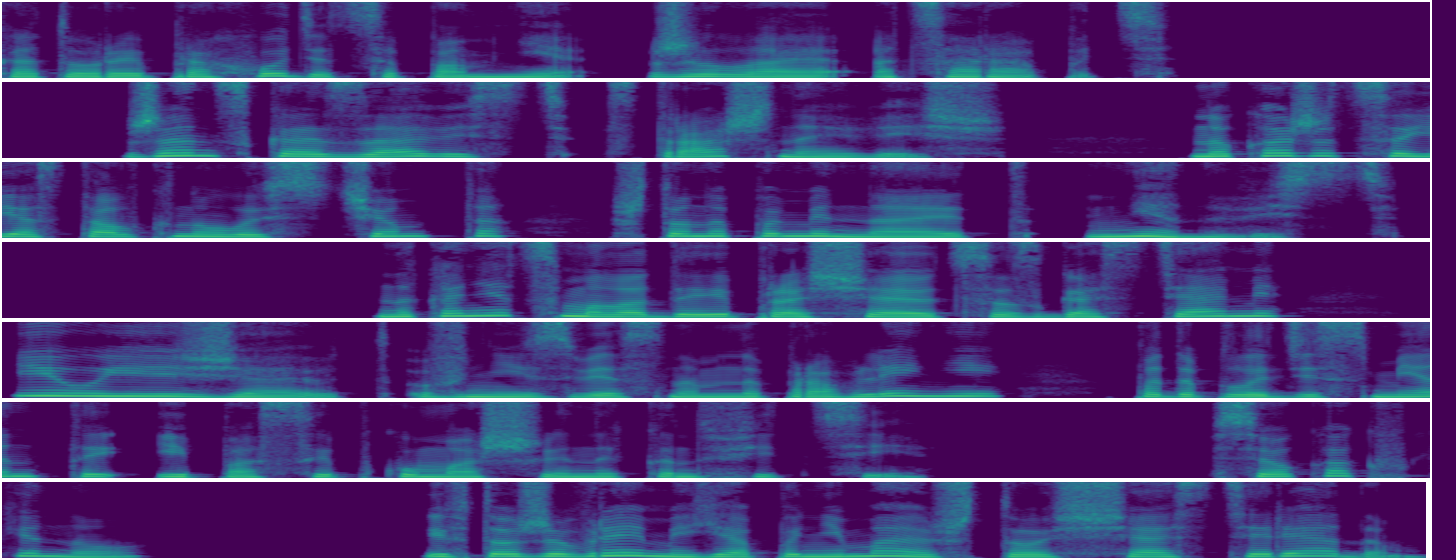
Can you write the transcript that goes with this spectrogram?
которые проходятся по мне, желая оцарапать. Женская зависть — страшная вещь, но, кажется, я столкнулась с чем-то, что напоминает ненависть. Наконец молодые прощаются с гостями и уезжают в неизвестном направлении под аплодисменты и посыпку машины конфетти. Все как в кино. И в то же время я понимаю, что счастье рядом,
